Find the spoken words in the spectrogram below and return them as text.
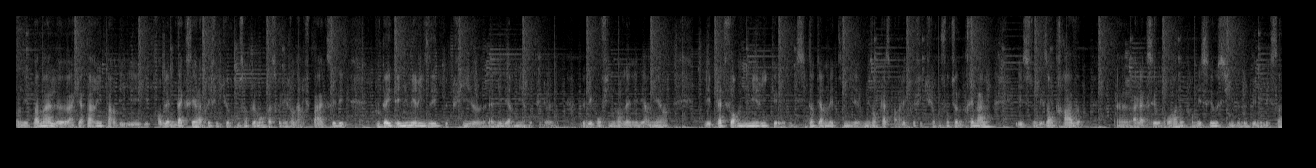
on est pas mal euh, accaparé par des, problèmes d'accès à la préfecture, tout simplement parce que les gens n'arrivent pas à accéder. Tout a été numérisé depuis euh, l'année dernière, depuis le, déconfinement de l'année dernière. Les plateformes numériques et les sites internet mis, en place par les préfectures fonctionnent très mal et sont des entraves euh, à l'accès au droit. Donc on essaie aussi de déléguer ça.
